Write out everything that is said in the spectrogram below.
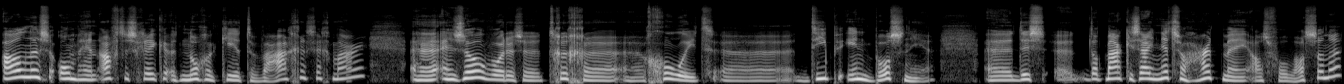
alles om hen af te schrikken het nog een keer te wagen, zeg maar. Uh, en zo worden ze teruggegooid uh, diep in Bosnië. Uh, dus dat maken zij net zo hard mee als volwassenen.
